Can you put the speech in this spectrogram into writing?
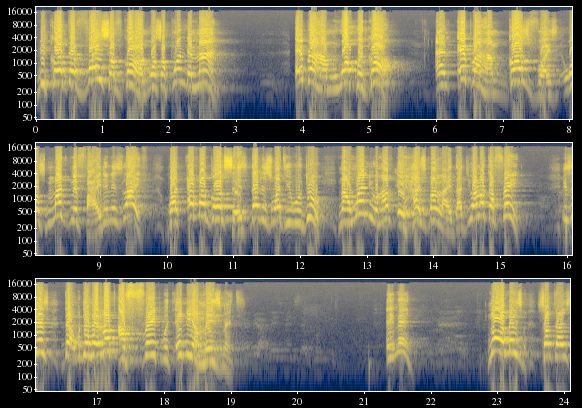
Because the voice of God was upon the man. Abraham walked with God. And Abraham, God's voice was magnified in his life. Whatever God says, that is what He will do. Now, when you have a husband like that, you are not afraid. He says that they were not afraid with any amazement. Amen. No amazement. Sometimes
